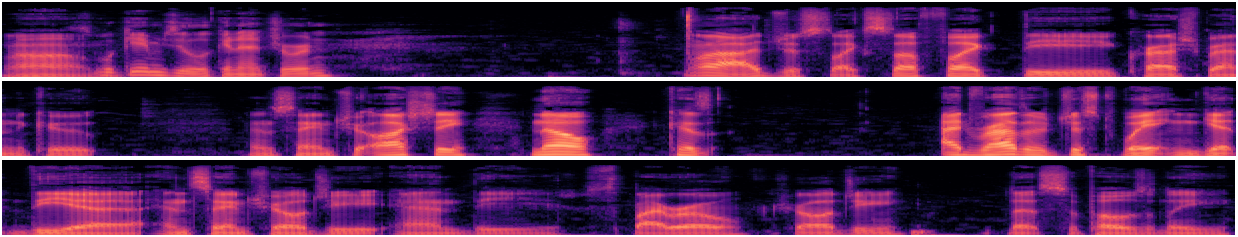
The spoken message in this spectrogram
Um, So what games are you looking at, Jordan? ah, I just like stuff like the Crash Bandicoot, Insane Trilogy. Actually, no, because I'd rather just wait and get the uh, Insane Trilogy and the Spyro Trilogy that's supposedly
